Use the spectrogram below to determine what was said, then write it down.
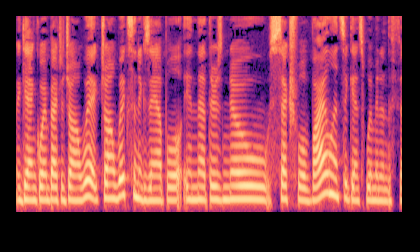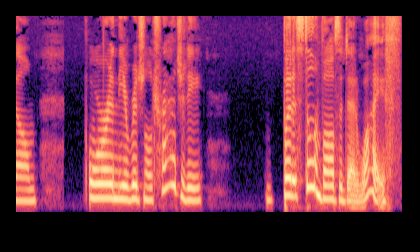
again going back to john wick john wick's an example in that there's no sexual violence against women in the film or in the original tragedy but it still involves a dead wife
